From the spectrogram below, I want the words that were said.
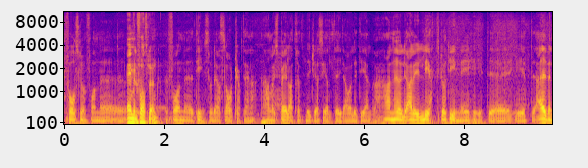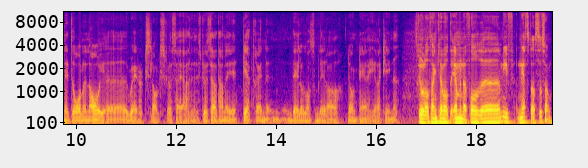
Forslund från, eh, Emil Forslund. från eh, Tingsryd, deras lagkapten. Han har ju spelat rätt mycket SHL tidigare och lite äldre. Han höll ju, hade ju lätt gått in i ett, eh, i ett även ett ordinarie eh, Redhawks-lag skulle jag säga. Jag skulle säga att han är bättre än en del av de som lirar långt ner i hierarkin nu. Tror du att han kan vara ett ämne för eh, MIF nästa säsong?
